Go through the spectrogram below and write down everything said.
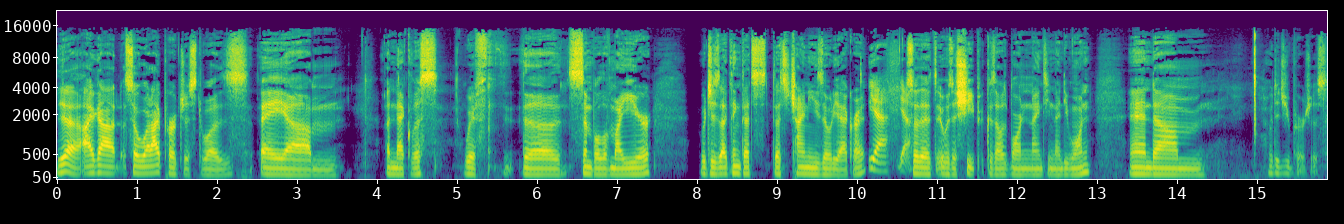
Yeah, I got so what I purchased was a um a necklace with the symbol of my year, which is I think that's that's Chinese zodiac, right? Yeah, yeah. So that it was a sheep because I was born in 1991, and um, what did you purchase?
